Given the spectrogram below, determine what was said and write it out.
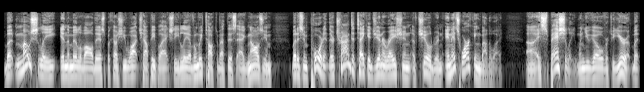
But mostly in the middle of all this, because you watch how people actually live, and we've talked about this ad nauseum, but it's important. They're trying to take a generation of children, and it's working, by the way uh, especially when you go over to Europe. But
